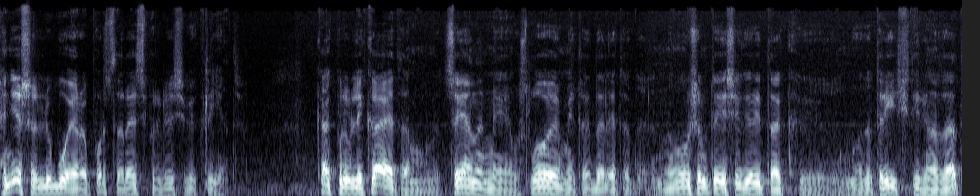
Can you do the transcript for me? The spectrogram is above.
Конечно, любой аэропорт старается привлечь себе клиентов. Как привлекает там, ценами, условиями и так далее, и так далее. Ну, в общем-то, если говорить так, э, года 3-4 назад,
